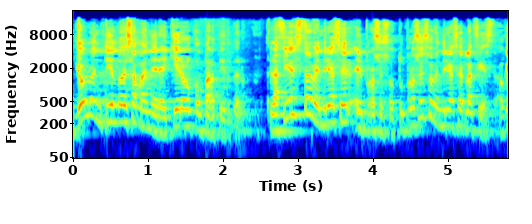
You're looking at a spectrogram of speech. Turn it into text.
Yo lo entiendo de esa manera y quiero compartírtelo. La fiesta vendría a ser el proceso. Tu proceso vendría a ser la fiesta, ¿ok?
